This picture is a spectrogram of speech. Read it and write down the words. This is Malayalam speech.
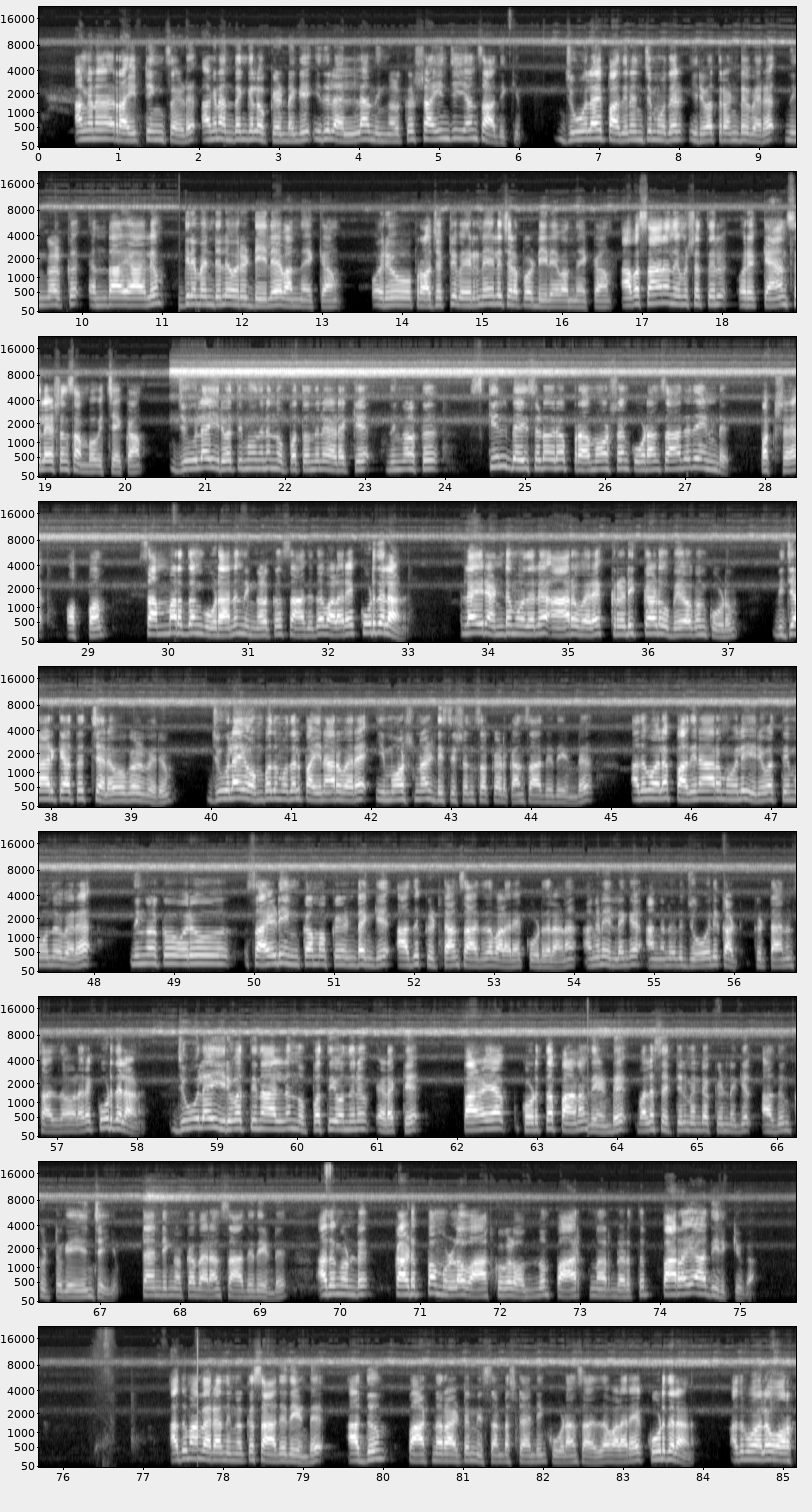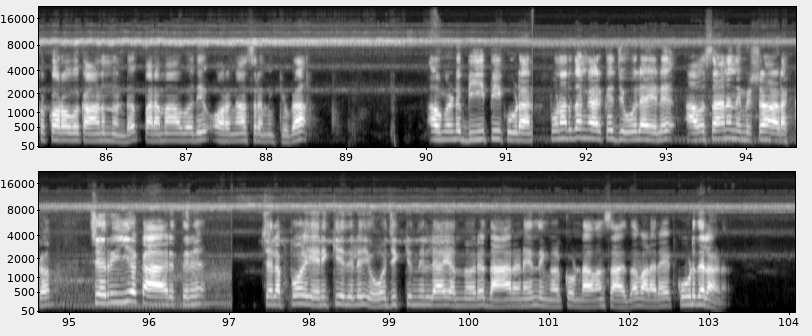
അങ്ങനെ റൈറ്റിംഗ് സൈഡ് അങ്ങനെ എന്തെങ്കിലുമൊക്കെ ഉണ്ടെങ്കിൽ ഇതിലെല്ലാം നിങ്ങൾക്ക് ഷൈൻ ചെയ്യാൻ സാധിക്കും. ജൂലൈ പതിനഞ്ച് മുതൽ ഇരുപത്തിരണ്ട് വരെ നിങ്ങൾക്ക് എന്തായാലും അഗ്രിമെന്റിൽ ഒരു ഡിലേ വന്നേക്കാം. ഒരു പ്രോജക്റ്റ് വരുന്നതിൽ ചിലപ്പോൾ ഡിലേ വന്നേക്കാം. അവസാന നിമിഷത്തിൽ ഒരു ക്യാൻസലേഷൻ സംഭവിച്ചേക്കാം. ജൂലൈ ഇരുപത്തിമൂന്നിനും മുപ്പത്തൊന്നിനും ഇടയ്ക്ക് നിങ്ങൾക്ക് സ്കിൽ ബേസ്ഡ് ഒരു പ്രമോഷൻ കൂടാൻ സാധ്യതയുണ്ട്. പക്ഷെ ഒപ്പം സമ്മർദ്ദം കൂടാനും നിങ്ങൾക്ക് സാധ്യത വളരെ കൂടുതലാണ്. ജൂലൈ രണ്ട് മുതൽ ആറ് വരെ ക്രെഡിറ്റ് കാർഡ് ഉപയോഗം കൂടും. വിചാരിക്കാത്ത ചെലവുകൾ വരും. ജൂലൈ ഒമ്പത് മുതൽ പതിനാറ് വരെ ഇമോഷണൽ ഡിസിഷൻസ് ഒക്കെ എടുക്കാൻ സാധ്യതയുണ്ട്. അതുപോലെ പതിനാറ് മുതൽ ഇരുപത്തി മൂന്ന് വരെ നിങ്ങൾക്ക് ഒരു സൈഡ് ഇൻകം ഒക്കെ ഉണ്ടെങ്കിൽ അത് കിട്ടാൻ സാധ്യത വളരെ കൂടുതലാണ്. അങ്ങനെ ഇല്ലെങ്കിൽ അങ്ങനെ ഒരു ജോലി കിട്ടാനും സാധ്യത വളരെ കൂടുതലാണ്. ജൂലൈ ഇരുപത്തിനാലിനും മുപ്പത്തി ഒന്നിനും ഇടയ്ക്ക് പഴയ കൊടുത്ത പണം ഉണ്ട് വല്ല സെറ്റിൽമെന്റ് ഒക്കെ ഉണ്ടെങ്കിൽ അതും കിട്ടുകയും ചെയ്യും. സ്റ്റാൻഡിങ് ഒക്കെ വരാൻ സാധ്യതയുണ്ട്. അതുകൊണ്ട് കടുപ്പമുള്ള വാക്കുകളൊന്നും പാർട്ട്ണറുടെ അടുത്ത് പറയാതിരിക്കുക. അതുമായി വരാൻ നിങ്ങൾക്ക് സാധ്യതയുണ്ട്. അതും പാർട്ട്ണറായിട്ട് മിസ്അണ്ടർസ്റ്റാൻഡിങ് കൂടാൻ സാധ്യത വളരെ കൂടുതലാണ്. അതുപോലെ ഉറക്കക്കുറവ് കാണുന്നുണ്ട്. പരമാവധി ഉറങ്ങാൻ ശ്രമിക്കുക. അതുകൊണ്ട് ബി പി കൂടാൻ പുണർദംകാർക്ക് ജൂലൈയിൽ അവസാന നിമിഷം അടക്കം ചെറിയ കാര്യത്തിന് ചിലപ്പോൾ എനിക്ക് ഇതിൽ യോജിക്കുന്നില്ല എന്നൊരു ധാരണയും നിങ്ങൾക്ക് ഉണ്ടാവാൻ സാധ്യത വളരെ കൂടുതലാണ്.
